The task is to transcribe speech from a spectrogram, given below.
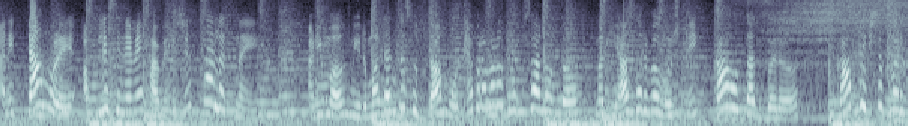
आणि त्यामुळे आपले सिनेमे हवे तसे चालत नाही. आणि मग निर्मात्यांचं सुद्धा मोठ्या प्रमाणात नुकसान होतं. मग ह्या सर्व गोष्टी का होतात बरं? का प्रेक्षक वर्ग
